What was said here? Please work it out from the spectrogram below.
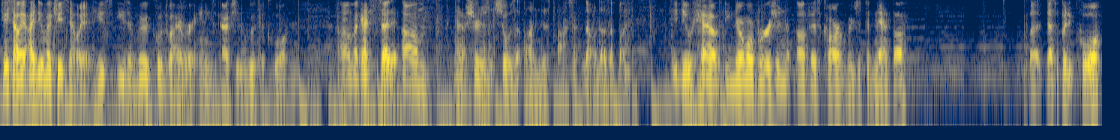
Chase Elliott I do like Chase Elliott. He's he's a really cool driver and he's actually really cool. Um, like I said um, I'm not sure it doesn't show it on this box no it doesn't but they do have the normal version of his car which is the Napa. But that's pretty cool.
